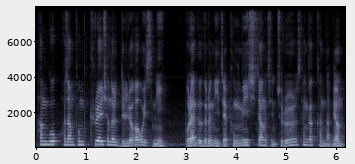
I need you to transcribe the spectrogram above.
한국 화장품 큐레이션을 늘려가고 있으니 브랜드들은 이제 북미 시장 진출을 생각한다면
